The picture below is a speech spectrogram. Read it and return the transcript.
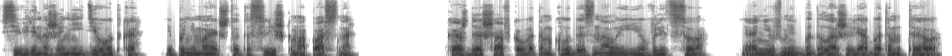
Северина же не идиотка и понимает, что это слишком опасно. Каждая шавка в этом клубе знала ее в лицо, и они вмиг бы доложили об этом Тео.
